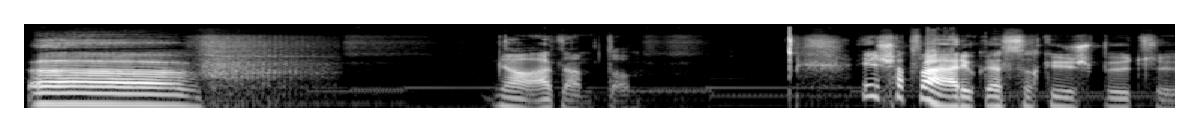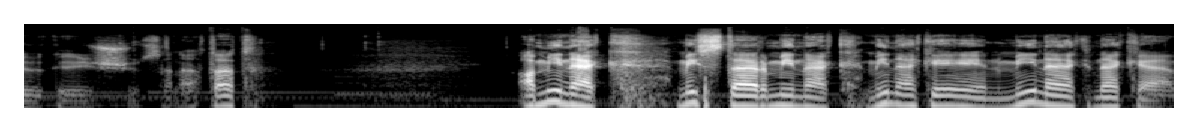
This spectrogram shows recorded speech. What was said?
Ö, ja, hát nem tudom. És hát várjuk ezt a kis pőcő kis üzenetet. A minek, Mr. Minek, minek én, minek nekem,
